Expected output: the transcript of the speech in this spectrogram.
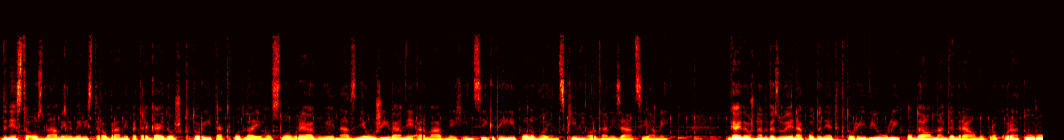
Dnes to oznámil minister obrany Peter Gajdoš, ktorý tak podľa jeho slov reaguje na zneužívanie armádnych insignií polovojenskými organizáciami. Gajdoš nadvezuje na podnet, ktorý v júli podal na generálnu prokuratúru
